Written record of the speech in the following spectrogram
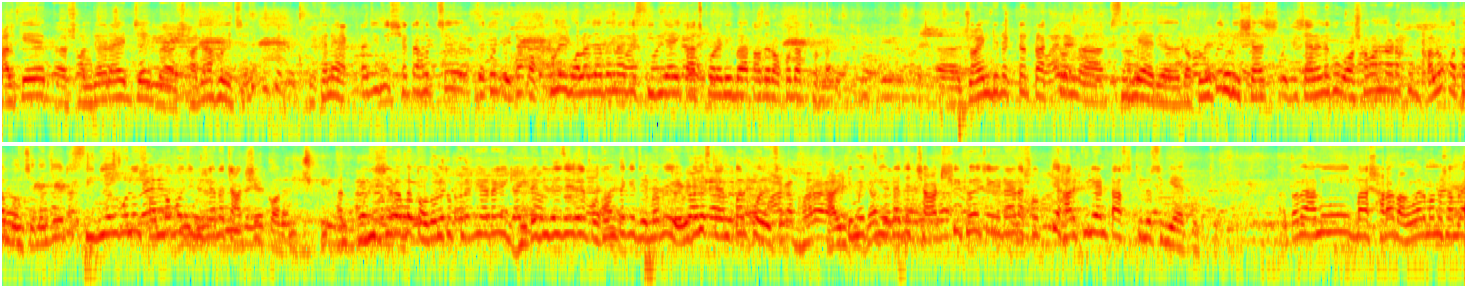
কালকে সঞ্জয় রায়ের যে সাজা হয়েছে, এখানে একটা জিনিস সেটা হচ্ছে, দেখুন, এটা কখনোই বলা যাবে না যে সিবিআই কাজ করেনি বা তাদের অপদার্থতা। জয়েন্ট ডিরেক্টর প্রাক্তন সিবিআই ডক্টর উপেন বিশ্বাস এই চ্যানেলে খুব অসামান্য একটা খুব ভালো কথা বলছিলেন যে এটা সিবিআই বলেই সম্ভব যে বিষয়টা চার্জশিট করা। আর পুলিশ যেভাবে তদন্ত প্রক্রিয়াটাকে ঘেটে দিতে চেয়েছে, প্রথম থেকে যেভাবে এভিডেন্স ট্যাম্পার করেছে আলটিমেটলি এটা যে চার্জশিট হয়েছে, এটা একটা সত্যি হারকিউলিয়ান টাস্ক ছিল সিবিআই পক্ষে। তবে আমি বা সারা বাংলার মানুষ আমরা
